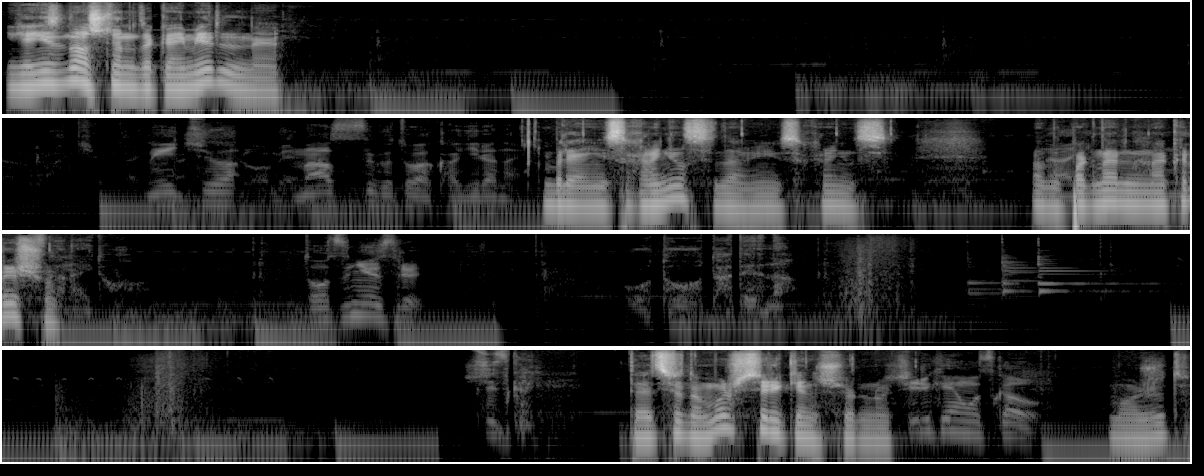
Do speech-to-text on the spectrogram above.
Я не знал, что она такая медленная. Бля, не сохранился, да, не сохранился. Ладно, погнали на крышу. Ты отсюда можешь сюрикен швырнуть? Может.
